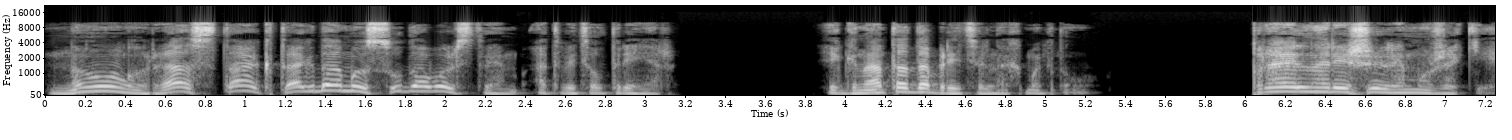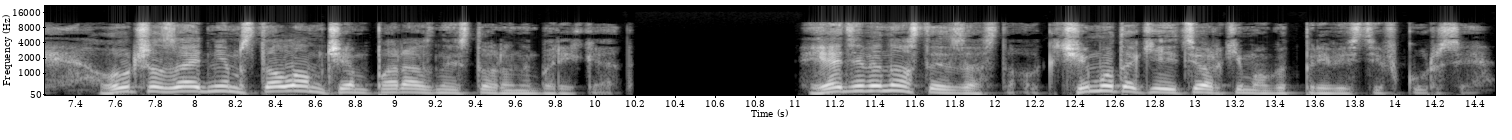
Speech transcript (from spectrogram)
«Ну, раз так, тогда мы с удовольствием», — ответил тренер. Игнат одобрительно хмыкнул. «Правильно решили мужики. Лучше за одним столом, чем по разные стороны баррикад. Я девяностые застал. К чему такие терки могут привести в курсе?»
